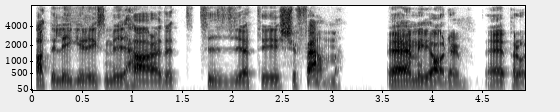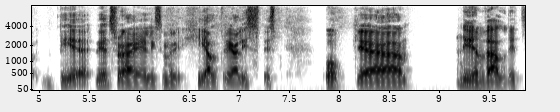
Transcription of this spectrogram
att det ligger liksom i häradet 10 till 25 eh, miljarder eh, per år. Det, det, tror jag är liksom helt realistiskt. Och eh, det är en väldigt,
